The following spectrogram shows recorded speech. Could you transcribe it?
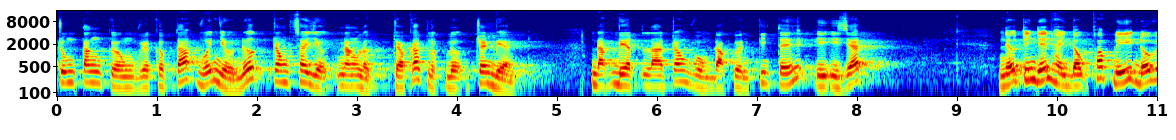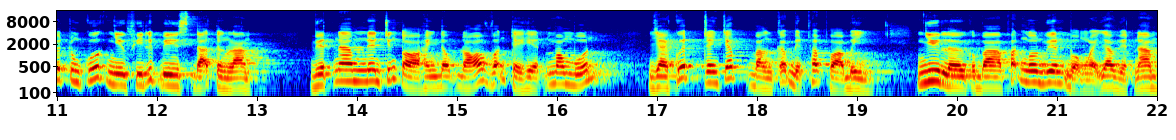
trung tăng cường việc hợp tác với nhiều nước trong xây dựng năng lực cho các lực lượng trên biển, đặc biệt là trong vùng đặc quyền kinh tế EEZ. Nếu tính đến hành động pháp lý đối với Trung Quốc như Philippines đã từng làm, Việt Nam nên chứng tỏ hành động đó vẫn thể hiện mong muốn giải quyết tranh chấp bằng các biện pháp hòa bình, như lời của bà phát ngôn viên Bộ Ngoại giao Việt Nam.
